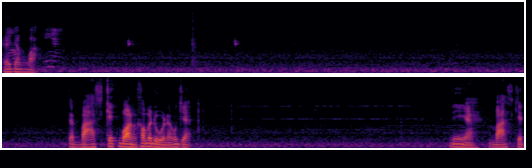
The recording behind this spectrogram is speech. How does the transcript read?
ได้จังหวะแต่บาสเกตบอลเข้ามาดูนะเมื่อกี้ นี่ไง บาสเกต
